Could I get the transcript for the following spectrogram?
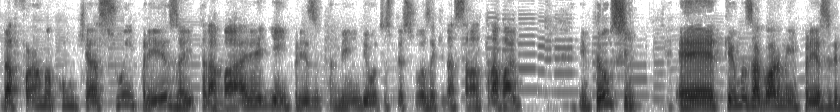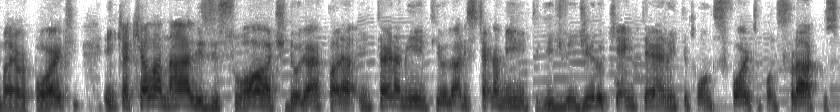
da forma com que a sua empresa aí trabalha e a empresa também de outras pessoas aqui da sala trabalham. Então, sim, é, temos agora uma empresa de maior porte, em que aquela análise SWOT, de olhar para internamente e olhar externamente, de dividir o que é interno entre pontos fortes e pontos fracos,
